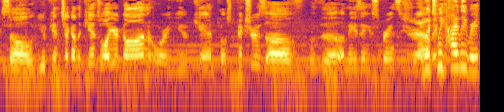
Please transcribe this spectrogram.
So you can check on the kids while you're gone, or you can post pictures of the amazing experiences you're having. Which we highly re-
